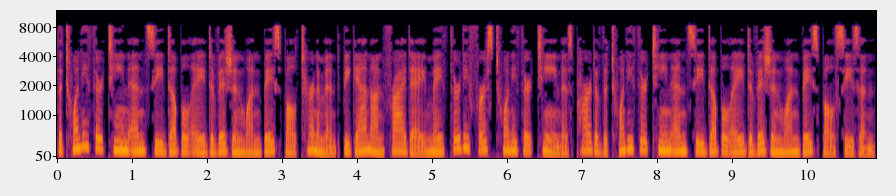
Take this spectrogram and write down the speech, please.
The 2013 NCAA Division I baseball tournament began on Friday, May 31, 2013 as part of the 2013 NCAA Division I baseball season.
